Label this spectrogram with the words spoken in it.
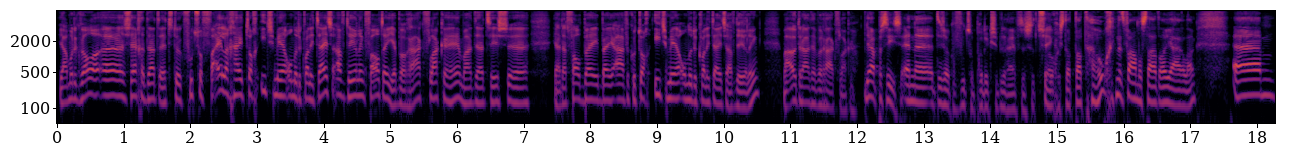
Ja, moet ik wel uh, zeggen dat het stuk voedselveiligheid toch iets meer onder de kwaliteitsafdeling valt. Hè. Je hebt wel raakvlakken, hè, maar dat, is, uh, ja, dat valt bij, bij Avico toch iets meer onder de kwaliteitsafdeling. Maar uiteraard hebben we raakvlakken. Ja, precies. En uh, het is ook een voedselproductiebedrijf, dus het is Zeker. logisch dat dat hoog in het vaandel staat al jarenlang. Um,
